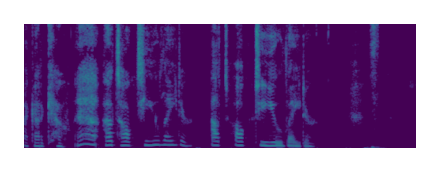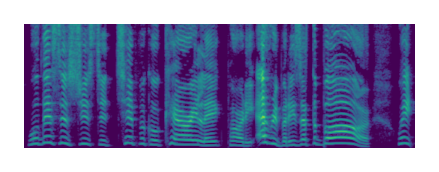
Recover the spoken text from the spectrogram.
I got to go. I'll talk to you later. I'll talk to you later. Well, this is just a typical Kari Lake party. Everybody's at the bar. Wait,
